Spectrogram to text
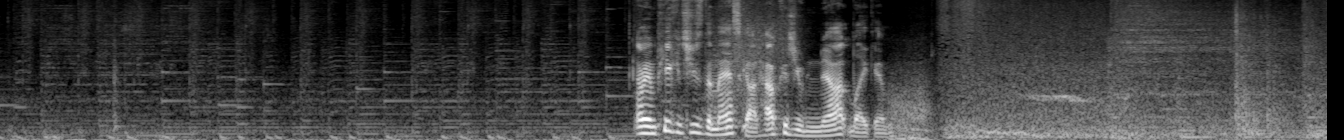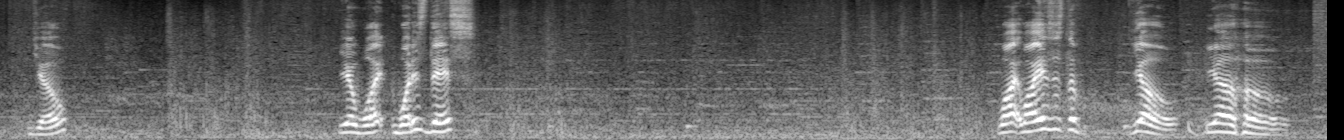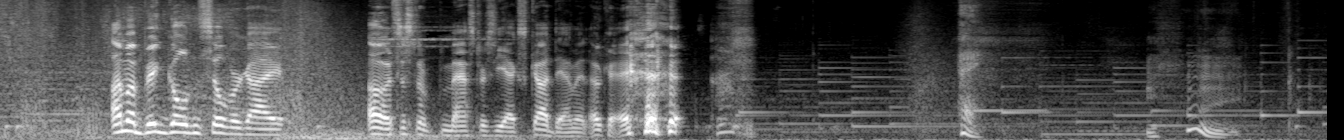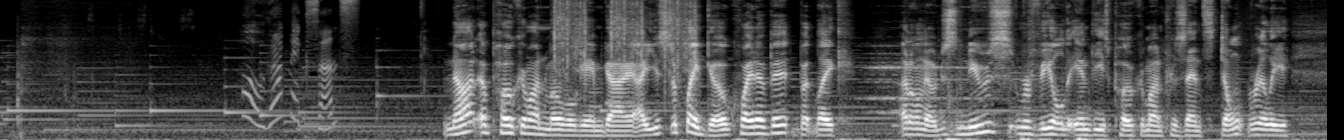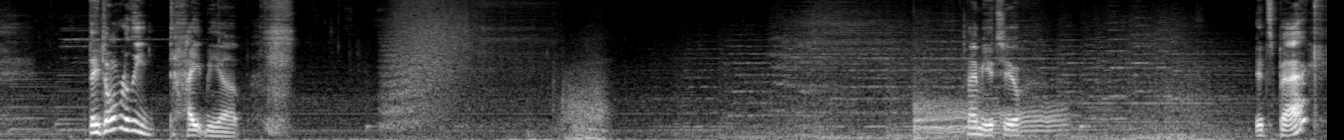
I mean, Pikachu's the mascot. How could you not like him? Yo? Yo, what? What is this? Why, why is this the... Yo, yo. I'm a big gold and silver guy. Oh, it's just a Masters EX. God damn it. Okay. Hey. Hmm. Not a Pokemon mobile game guy. I used to play Go quite a bit, but like, I don't know, just news revealed in these Pokemon Presents don't really. They don't really hype me up. Hi, Mewtwo. It's back?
